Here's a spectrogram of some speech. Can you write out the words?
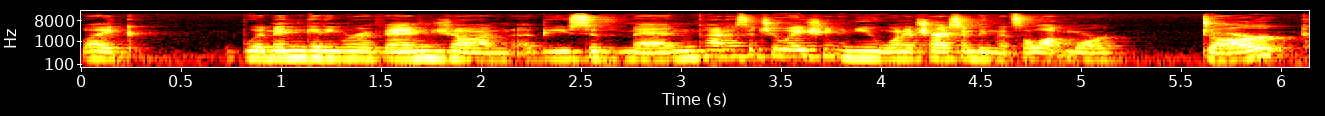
like women getting revenge on abusive men kind of situation and you want to try something that's a lot more dark,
